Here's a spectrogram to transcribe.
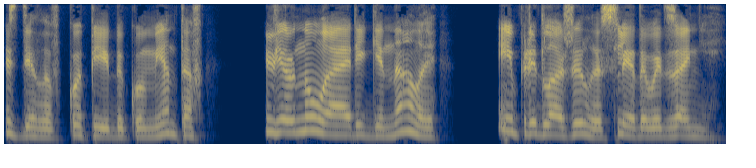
Сделав копии документов, вернула оригиналы и предложила следовать за ней.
